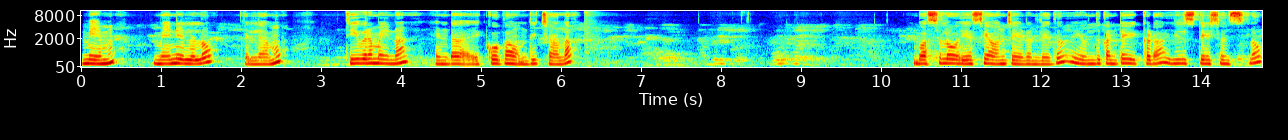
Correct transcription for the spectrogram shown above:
మేము మే నెలలో వెళ్ళాము తీవ్రమైన ఎండ ఎక్కువగా ఉంది చాలా బస్సులో ఏసీ ఆన్ చేయడం లేదు. ఎందుకంటే ఇక్కడ హిల్ స్టేషన్స్లో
